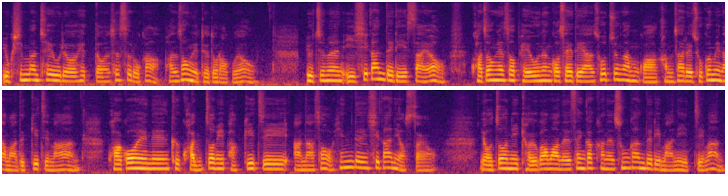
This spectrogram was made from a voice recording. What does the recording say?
욕심만 채우려 했던 스스로가 반성이 되더라고요. 요즘은 이 시간들이 쌓여 과정에서 배우는 것에 대한 소중함과 감사를 조금이나마 느끼지만 과거에는 그 관점이 바뀌지 않아서 힘든 시간이었어요. 여전히 결과만을 생각하는 순간들이 많이 있지만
